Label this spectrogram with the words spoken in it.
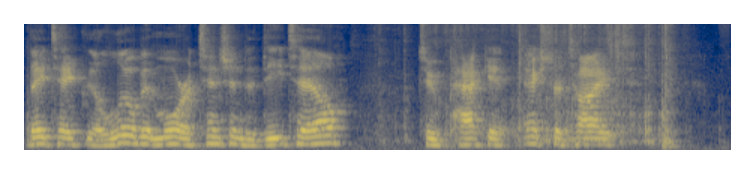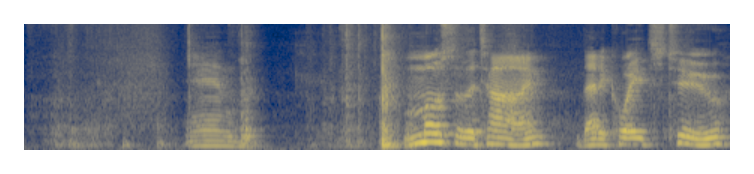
they take a little bit more attention to detail to pack it extra tight and most of the time, that equates to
